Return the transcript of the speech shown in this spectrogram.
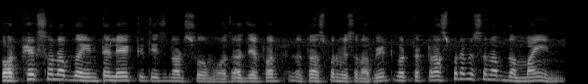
Perfection of the intellect it is not so much as a transformation of it but the transformation of the mind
